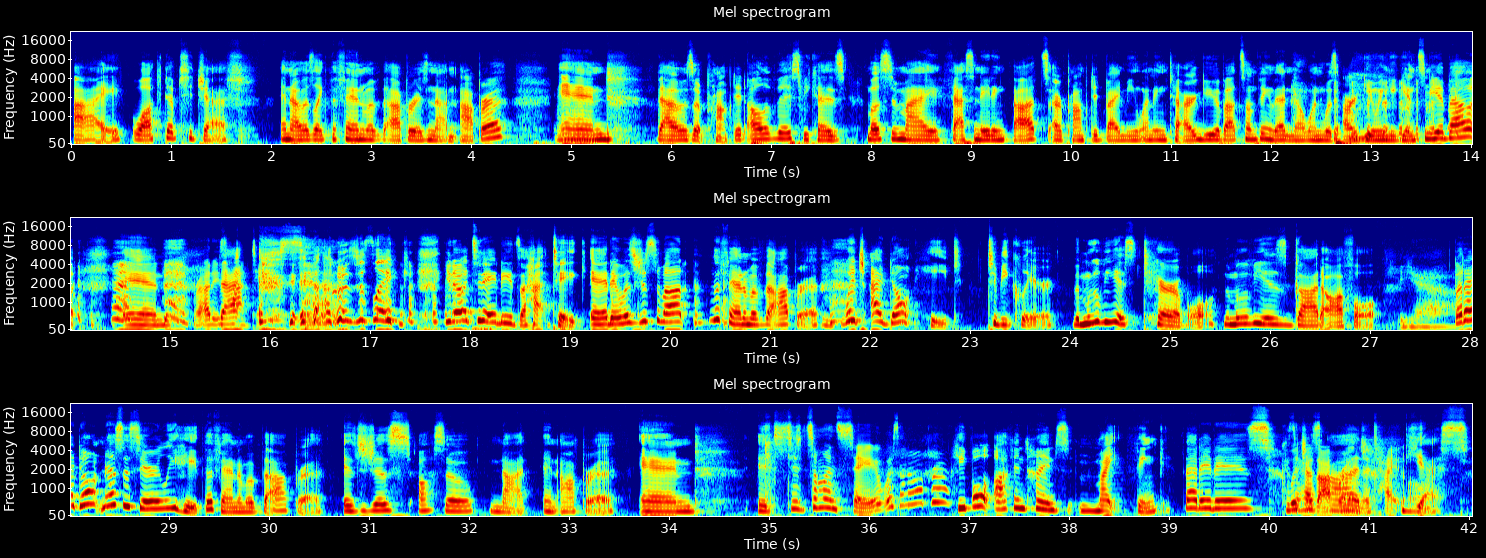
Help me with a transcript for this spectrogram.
I walked up to Jeff and I was like, the Phantom of the Opera is not an opera. Mm-hmm. And that was what prompted all of this because most of my fascinating thoughts are prompted by me wanting to argue about something that no one was arguing against me about. And Rodi's that hot takes. I was just like, you know, today needs a hot take. And it was just about the Phantom of the Opera, which I don't hate, to be clear. The movie is terrible. The movie is god awful. Yeah. But I don't necessarily hate the Phantom of the Opera. It's just also not an opera. And It's Did someone say it was an opera? people oftentimes might think that it is Because it has opera in the title. Yes.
